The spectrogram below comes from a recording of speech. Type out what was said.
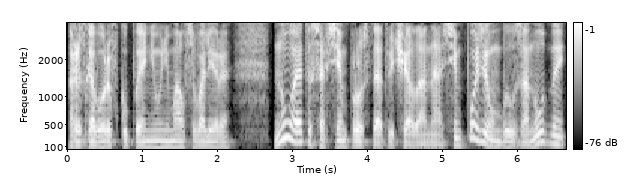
Разговоры в купе не унимался Валера. «Ну, это совсем просто», — отвечала она. «Симпозиум был занудный,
